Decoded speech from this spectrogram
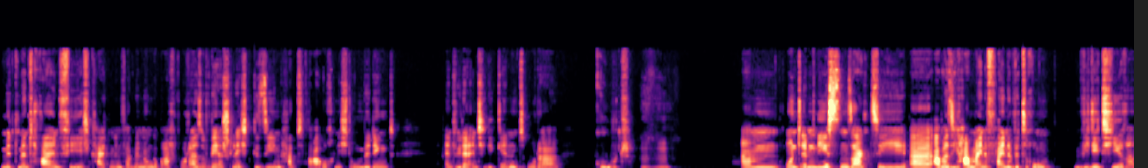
mit mentalen Fähigkeiten in Verbindung gebracht wurde. Also wer schlecht gesehen hat, war auch nicht unbedingt entweder intelligent oder gut. Mhm. Ähm, und im nächsten sagt sie, äh, aber sie haben eine feine Witterung wie die Tiere.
